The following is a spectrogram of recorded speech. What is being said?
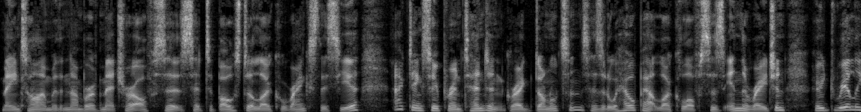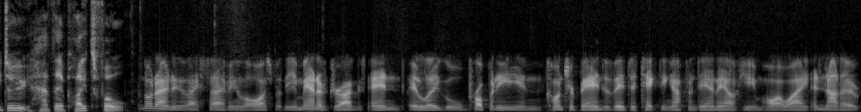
Meantime, with a number of Metro officers set to bolster local ranks this year, Acting Superintendent Greg Donaldson says it will help out local officers in the region who really do have their plates full. Not only are they saving lives, but the amount of drugs and illegal property and contraband that they're detecting up and down our Hume Highway and other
